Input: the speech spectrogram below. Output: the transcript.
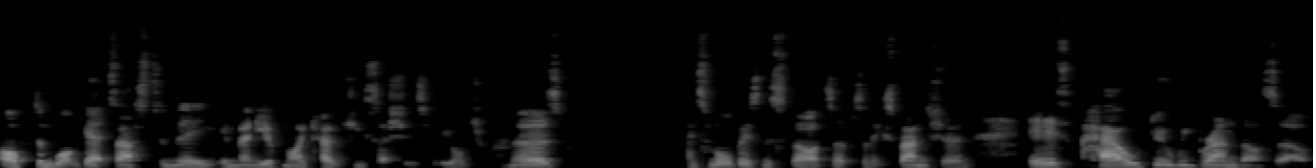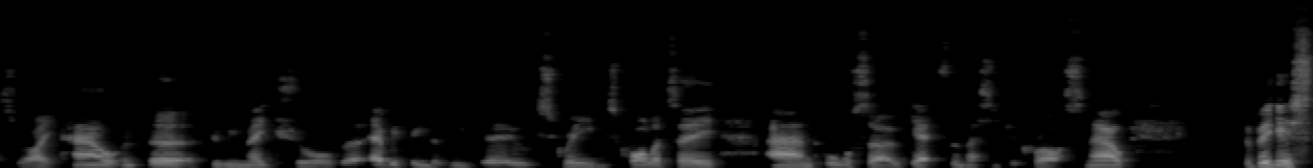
often, what gets asked to me in many of my coaching sessions for the entrepreneurs and small business startups and expansion is how do we brand ourselves, right? How on earth do we make sure that everything that we do screams quality and also gets the message across? Now, the biggest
